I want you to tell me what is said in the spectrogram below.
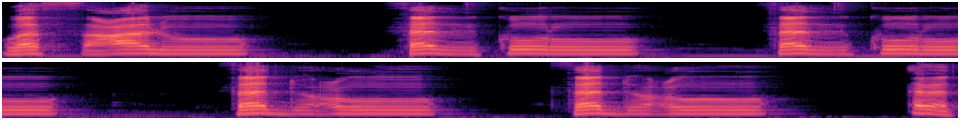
وافعلوا فاذكروا فاذكروا فادعوا فادعوا Evet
